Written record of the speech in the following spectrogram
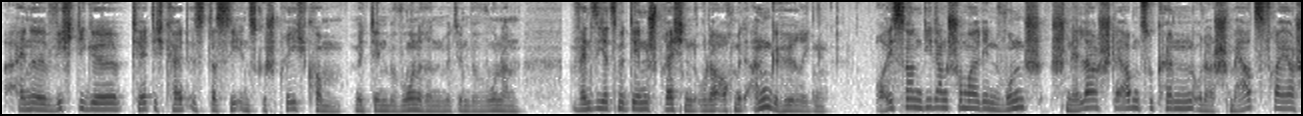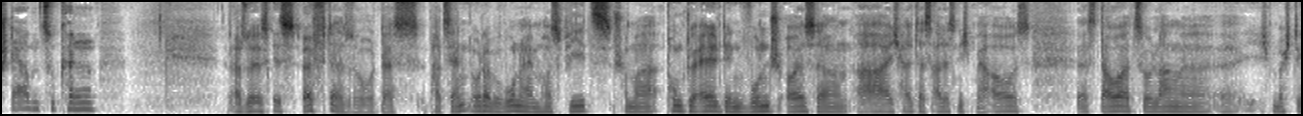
Eine wichtige Tätigkeit ist, dass Sie ins Gespräch kommen mit den Bewohnerinnen, mit den Bewohnern. Wenn Sie jetzt mit denen sprechen oder auch mit Angehörigen, äußern die dann schon mal den Wunsch, schneller sterben zu können oder schmerzfreier sterben zu können? Also es ist öfter so, dass Patienten oder Bewohner im Hospiz schon mal punktuell den Wunsch äußern, ah, ich halte das alles nicht mehr aus, es dauert so lange, äh, ich möchte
